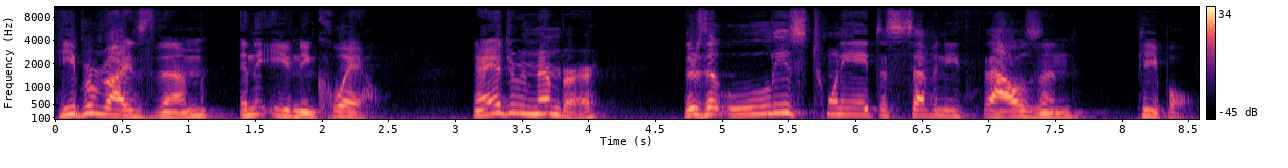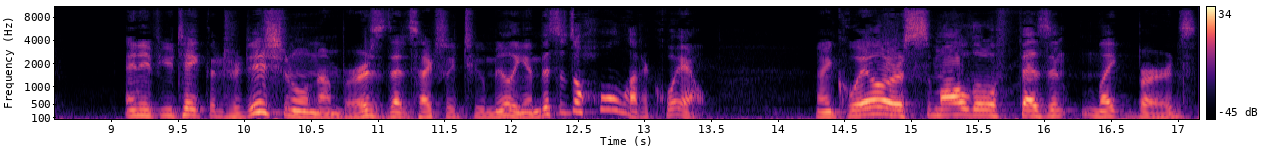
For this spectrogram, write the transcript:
He provides them in the evening quail. Now you have to remember, there's at least 28 to 70,000 people. And if you take the traditional numbers, that's actually 2 million, this is a whole lot of quail. And quail are small little pheasant like birds.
